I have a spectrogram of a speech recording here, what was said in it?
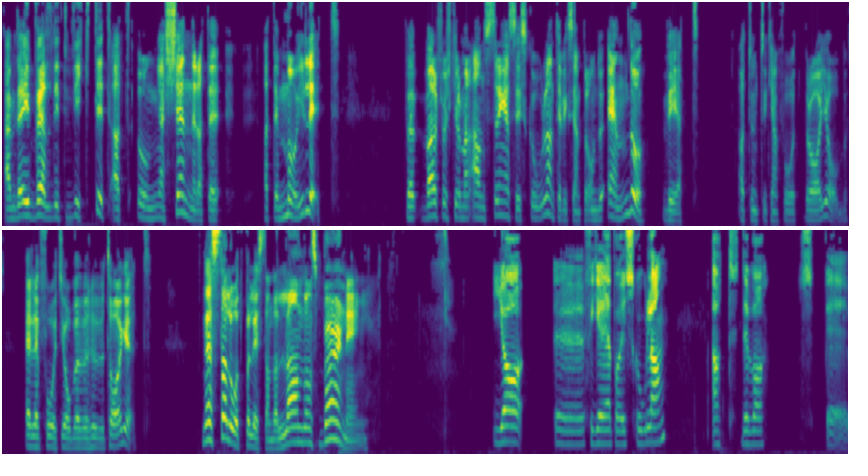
Ja, men det är väldigt viktigt att unga känner att det, att det är möjligt. För varför skulle man anstränga sig i skolan till exempel om du ändå vet att du inte kan få ett bra jobb? Eller få ett jobb överhuvudtaget? Nästa låt på listan då, Londons Burning. Jag eh, fick reda på i skolan att det var eh,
